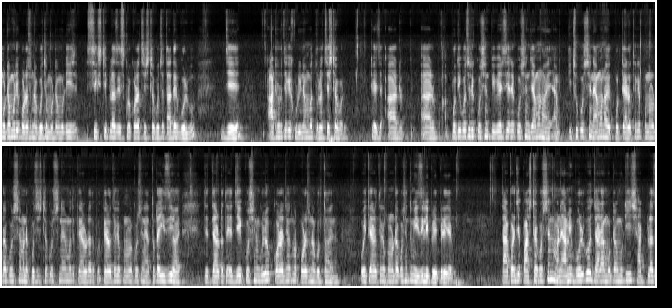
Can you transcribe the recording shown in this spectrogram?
মোটামুটি পড়াশোনা করছে, মোটামুটি সিক্সটি প্লাস স্কোর করার চেষ্টা করছে, তাদের বলব যে আঠেরো থেকে কুড়ি নম্বর তোলার চেষ্টা করো। ঠিক আছে আর আর প্রতি বছরের কোশ্চেন প্রিভিয়াস ইয়ারের কোশ্চেন যেমন হয় কিছু কোশ্চেন এমন হয়, তেরো থেকে পনেরোটা কোশ্চেন মানে পঁচিশটা কোশ্চেনের মধ্যে তেরোটা, তেরো থেকে পনেরো কোশ্চেন এতটা ইজি হয় যে তেরোটাতে যে কোশ্চেনগুলো করার জন্য তোমার পড়াশোনা করতে হয় না। ওই তেরো থেকে পনেরোটা কোশ্চেন তুমি ইজিলি পেরে যাবে। তারপরে যে পাঁচটা কোশ্চেন মানে আমি বলব যারা মোটামুটি ষাট প্লাস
